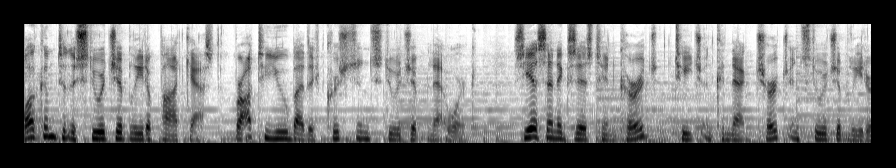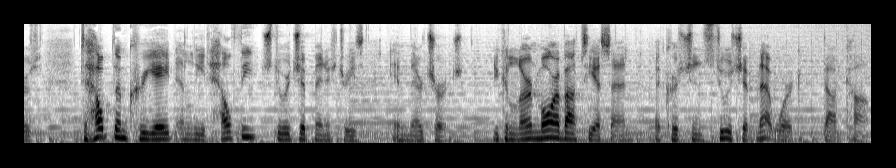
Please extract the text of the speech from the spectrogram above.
Welcome to the Stewardship Leader Podcast, brought to you by the Christian Stewardship Network. CSN exists to encourage, teach, and connect church and stewardship leaders to help them create and lead healthy stewardship ministries in their church. You can learn more about CSN at ChristianStewardshipNetwork.com.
